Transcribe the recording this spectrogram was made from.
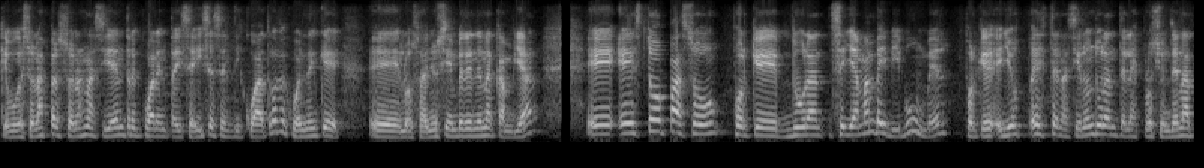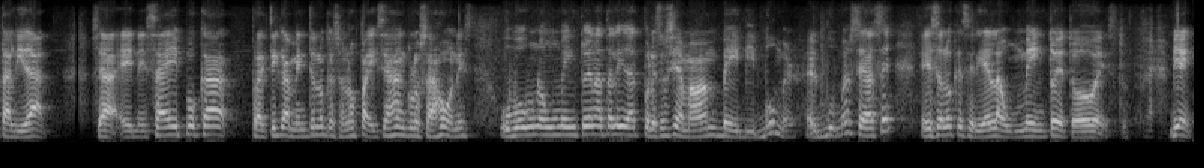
que porque son las personas nacidas entre 46 y 64, recuerden que eh, los años siempre tienden a cambiar. Eh, esto pasó porque durante, se llaman baby boomer, porque ellos este, nacieron durante la explosión de natalidad. O sea, en esa época, prácticamente en lo que son los países anglosajones, hubo un aumento de natalidad, por eso se llamaban baby boomer. El boomer se hace, eso es lo que sería el aumento de todo esto. Bien,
